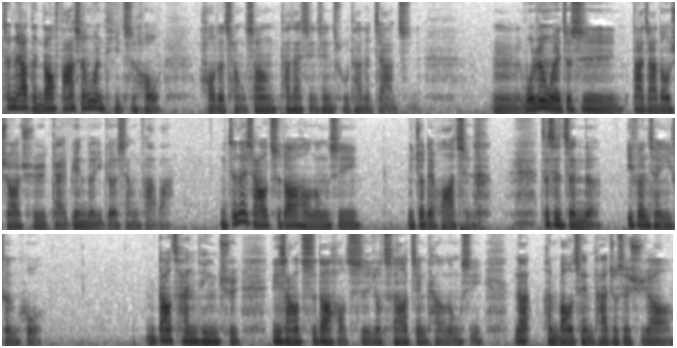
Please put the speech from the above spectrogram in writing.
真的要等到发生问题之后，好的厂商它才显现出它的价值。嗯，我认为这是大家都需要去改变的一个想法吧。你真的想要吃到好东西，你就得花钱，这是真的，一分钱一分货。你到餐厅去，你想要吃到好吃又吃到健康的东西，那很抱歉，它就是需要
